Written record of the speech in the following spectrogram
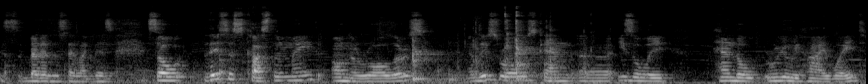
It's better to say like this. So this is custom made on the rollers. And these rollers can uh, easily handle really high weight.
